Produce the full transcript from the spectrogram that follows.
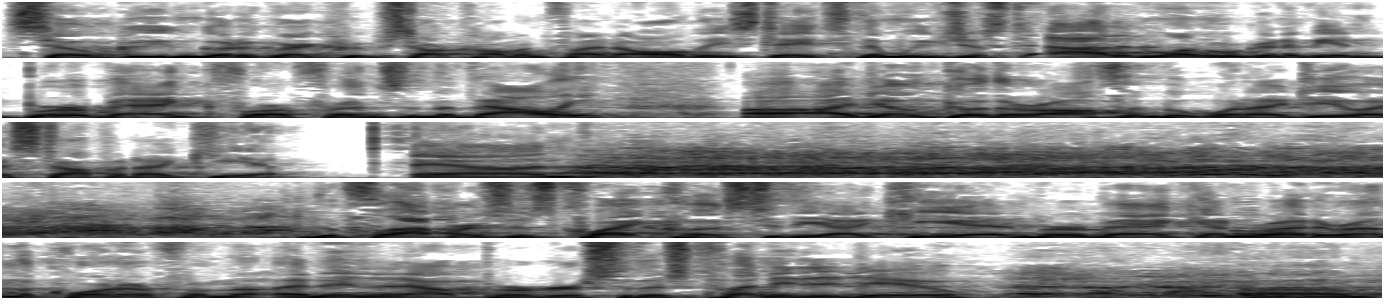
So you can go to gregproops.com and find all these dates. Then we've just added one. We're going to be in Burbank for our friends in the Valley. Uh, I don't go there often, but when I do, I stop at IKEA. And. The Flappers is quite close to the IKEA in Burbank and right around the corner from an In and Out Burger, so there's plenty to do. Um,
